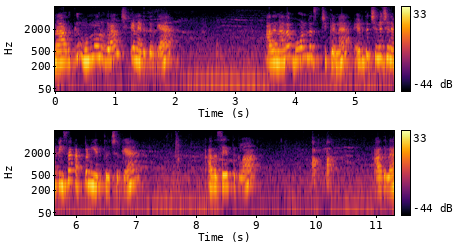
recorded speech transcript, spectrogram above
நான் அதுக்கு முந்நூறு கிராம் சிக்கன் எடுத்திருக்கேன். அதனால் போன்லெஸ் சிக்கனை எடுத்து சின்ன சின்ன பீஸாக கட் பண்ணி எடுத்து வச்சுருக்கேன். அதை சேர்த்துக்கலாம். அதில்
